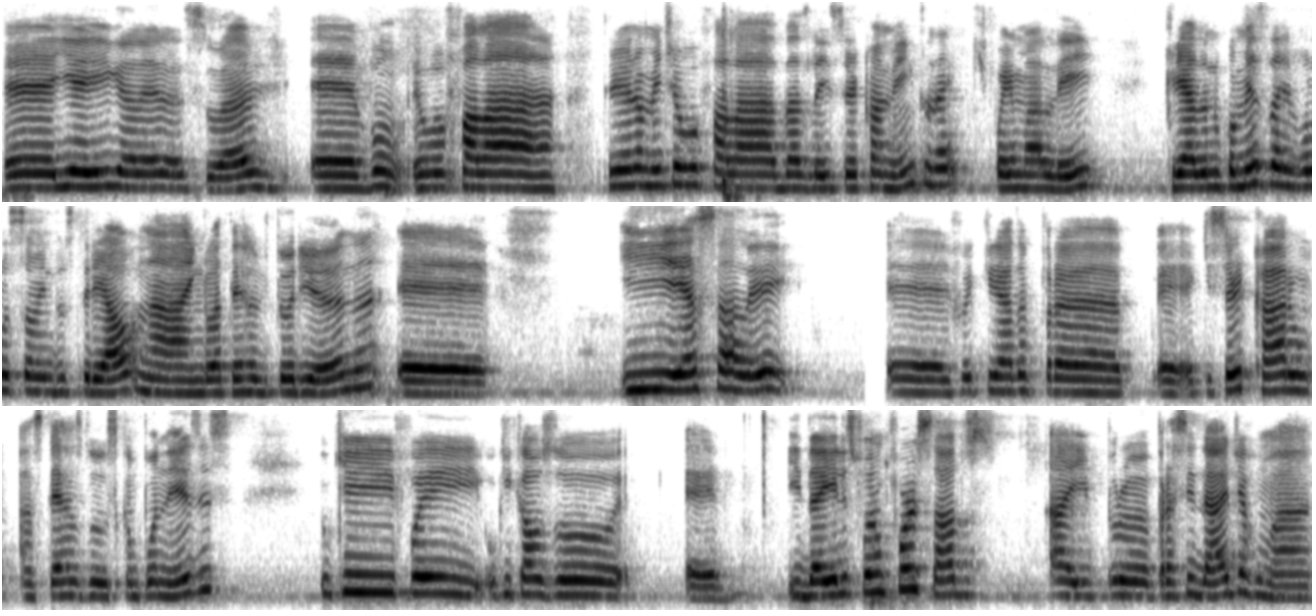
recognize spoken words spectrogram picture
É, e aí, galera, suave? É, bom, eu vou falar Primeiramente, eu vou falar das leis de cercamento, né? Que foi uma lei criada no começo da Revolução Industrial na Inglaterra vitoriana. É... E essa lei é, foi criada para é, que cercaram as terras dos camponeses, o que foi o que causou é, e daí eles foram forçados a ir para a cidade arrumar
